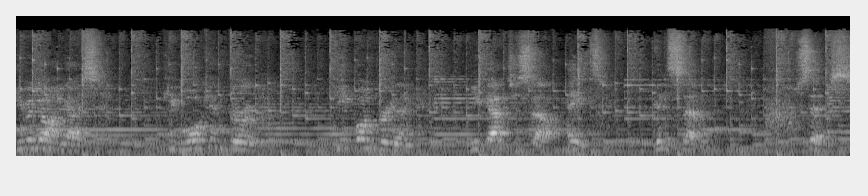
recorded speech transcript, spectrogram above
Keep it going, guys. Keep walking through. Keep on breathing. You got yourself. Eight, in seven, six,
